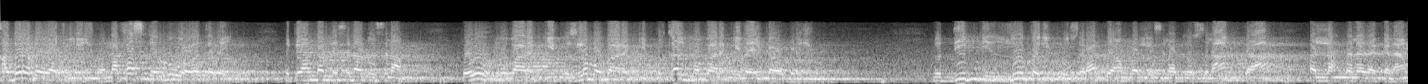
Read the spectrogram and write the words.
خبره به واچول شو نفس د روح او توي د پیغمبر علیه الصلاۃ والسلام په روح مبارک کې په ځوان مبارک کې په قلب مبارک کې ویل کاو کړی شو نو دې پنځو طریقو سره پیغمبر علیه الصلاۃ والسلام ته الله تعالی دا کلام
